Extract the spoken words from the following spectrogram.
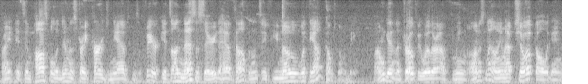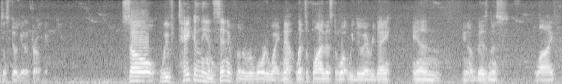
right? It's impossible to demonstrate courage in the absence of fear. It's unnecessary to have confidence if you know what the outcome's going to be. I'm getting a trophy whether I, I mean honestly I don't even have to show up to all the games I still get a trophy. So we've taken the incentive for the reward away. Now let's apply this to what we do every day in you know business, life.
